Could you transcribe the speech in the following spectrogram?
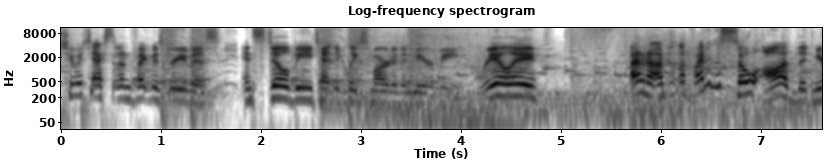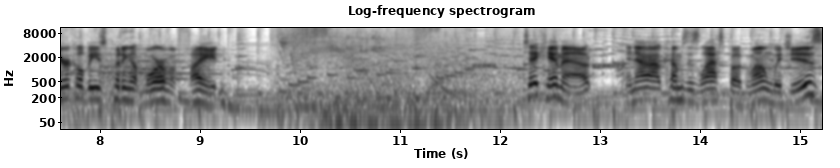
two attacks that affect Misdreavus and still be technically smarter than Miror B. Really? I don't know, I'm just I'm finding this so odd that Miracle B is putting up more of a fight. Take him out, and now out comes his last Pokemon, which is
